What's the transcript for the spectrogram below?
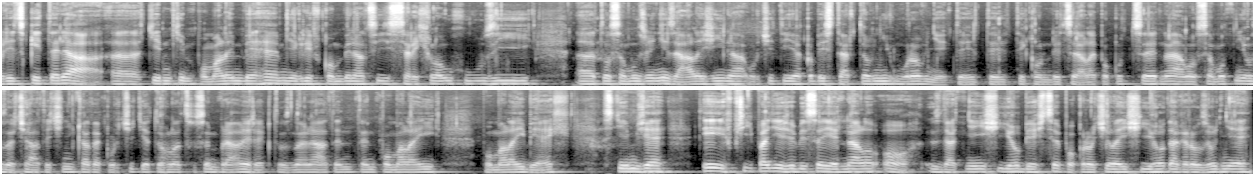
vždycky teda eh, tím, tím pomalým během, někdy v kombinaci s rychlou chůzí, eh, to samozřejmě záleží na určitý jakoby startovní úrovni, ty, ty, ty kondice, ale pokud se jedná o samotného začátečníka, tak určitě tohle, co jsem právě řekl, to znamená ten, ten pomalej, pomalej běh, s tím, že i v případě, že by se jednalo o zdatnějšího běžce, pokročilejšího, tak rozhodně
